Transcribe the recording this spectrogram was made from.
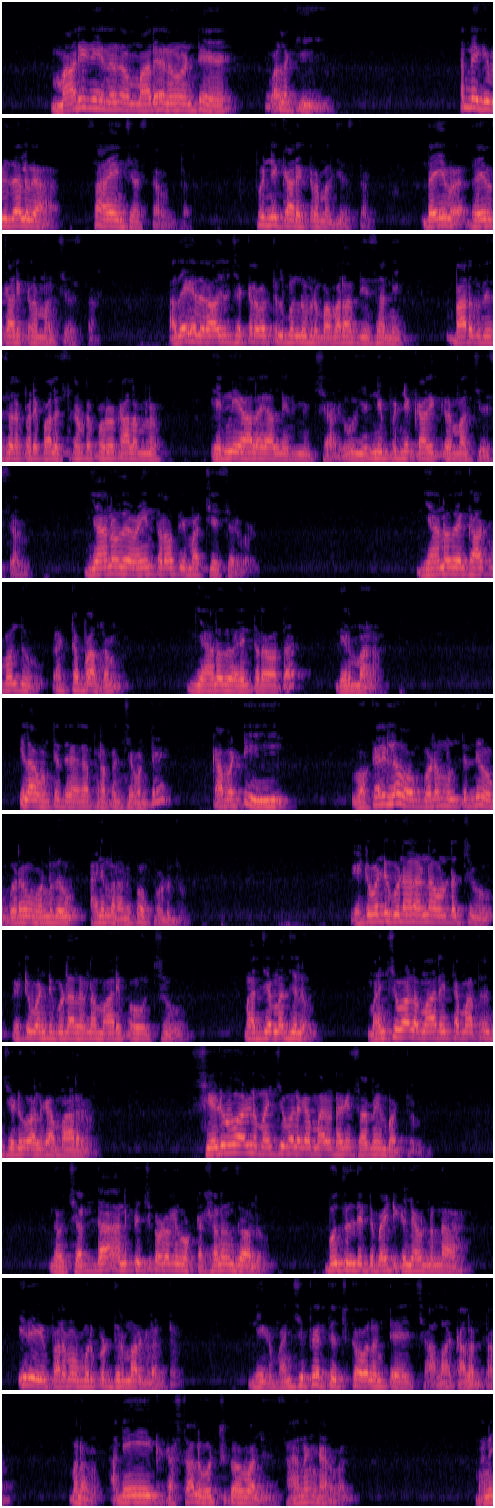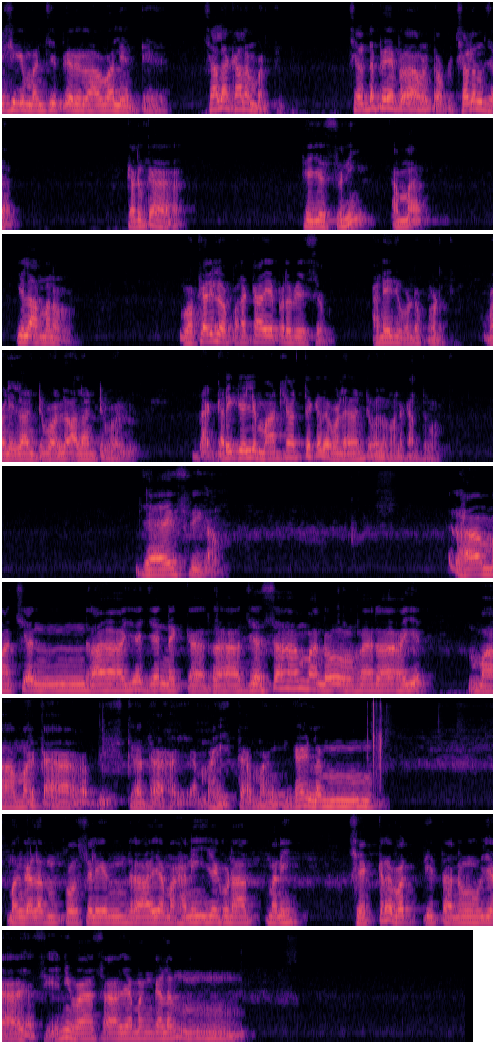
మారి నేను మారాను అంటే వాళ్ళకి అనేక విధాలుగా సహాయం చేస్తూ ఉంటారు. పుణ్య కార్యక్రమాలు చేస్తారు. దైవ దైవ కార్యక్రమాలు చేస్తారు. అదే కదా రాజుల చక్రవర్తుల ముందు మన భారతదేశాన్ని భారతదేశాన్ని పరిపాలిస్తున్నప్పుడు పూర్వకాలంలో ఎన్ని ఆలయాలు నిర్మించారు ఎన్ని పుణ్య కార్యక్రమాలు చేశారు జ్ఞానోదయం అయిన తర్వాత ఈ చేశారు వాళ్ళు. జ్ఞానోదయం కాకముందు రక్తపాతం జ్ఞానోదయం అయిన తర్వాత నిర్మాణం. ఇలా ఉంటుంది ఆయన ప్రపంచం అంటే. కాబట్టి ఒకరిలో ఒక గుణం ఉంటుంది ఒక గుణం ఉండదు అని మనం అనుకోకూడదు. ఎటువంటి గుణాలన్నా ఉండొచ్చు ఎటువంటి గుణాలన్నా మారిపోవచ్చు. మధ్య మధ్యలో మంచి వాళ్ళు మారితే మాత్రం చెడు వాళ్ళుగా మారరు. చెడు వాళ్ళు మంచి వాళ్ళుగా మారడానికి సమయం పడుతుంది. నువ్వు చెడ్డ అనిపించుకోవడానికి ఒక్క క్షణం చాలు. బూతులు తిట్టి బయటికి వెళ్ళేవన్నా ఇది పరమ మురుకుడు దుర్మార్గుడు అంటారు. నీకు మంచి పేరు తెచ్చుకోవాలంటే చాలా కాలం తప్పు. మనం అనేక కష్టాలు ఓర్చుకోవాలి సహనం కావాలి. మనిషికి మంచి పేరు రావాలి అంటే చాలా కాలం పడుతుంది. చెడ్డ పేరు రావాలంటే ఒక క్షణం చాలు. కనుక తేజస్విని అమ్మ ఇలా మనం ఒకరిలో పరకాయ ప్రవేశం అనేది ఉండకూడదు. వాళ్ళు ఇలాంటి వాళ్ళు అలాంటి వాళ్ళు. దగ్గరికి వెళ్ళి మాట్లాడితే కదా వాళ్ళు ఎలాంటి వాళ్ళు మనకు అర్థమవుతుంది. జయ శ్రీరామ్. రామచంద్రాయ జనక రాజస మనోహరాయ మామకాభిష్టదాయ మహిత మంగళం మంగళం కౌశలేంద్రాయ మహనీయ గుణాత్మని చక్రవర్తి తనూజాయ శ్రీనివాసాయ మంగళం.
